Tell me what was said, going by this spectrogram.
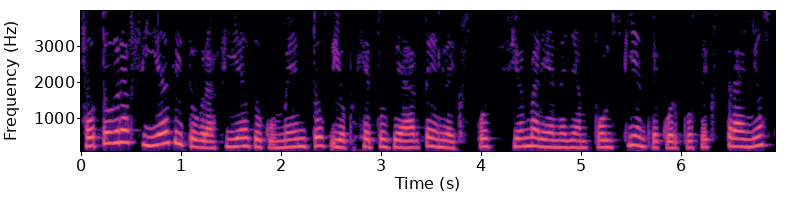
Fotografías, litografías, documentos y objetos de arte en la exposición Mariana Jampolsky entre cuerpos extraños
